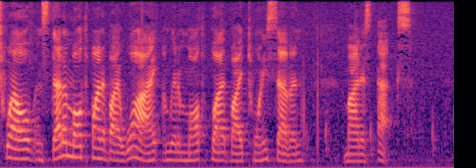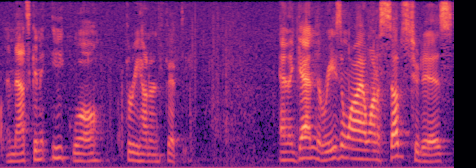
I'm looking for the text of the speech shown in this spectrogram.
12. Instead of multiplying it by y, I'm going to multiply it by 27 minus x. And that's going to equal 350. And again, the reason why I want to substitute is,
